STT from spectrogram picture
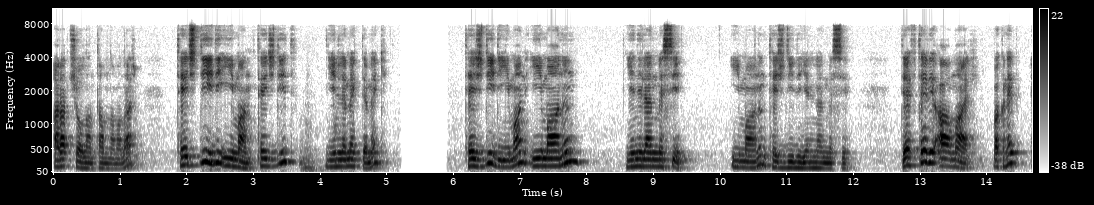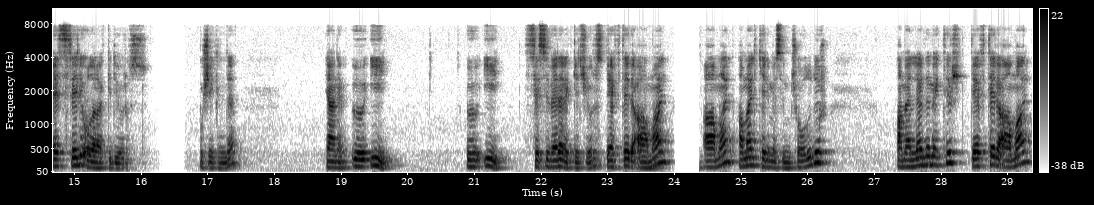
Arapça olan tamlamalar. Tecdidi iman. Tecdid yenilemek demek. Tecdidi iman, imanın yenilenmesi. İmanın tecdidi yenilenmesi. Defteri amal. Bakın hep esreli olarak gidiyoruz. Bu şekilde. Yani ı-i ı-i sesi vererek geçiyoruz. Defteri amal. Amal, amel kelimesinin çoğuludur. Ameller demektir. Defteri amal,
